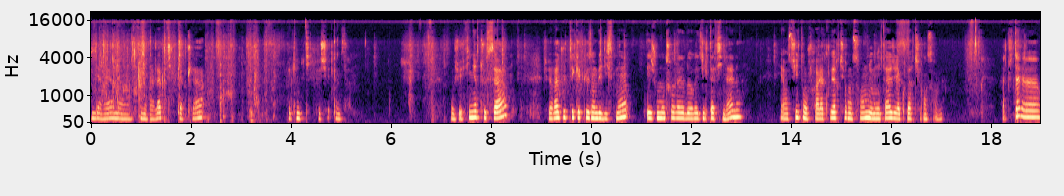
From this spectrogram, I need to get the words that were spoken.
Derrière on aura la petite carte là avec une petite pochette comme ça. Donc je vais finir tout ça. Je vais rajouter quelques embellissements et je vous montrerai le résultat final. Et ensuite, on fera la couverture ensemble, le montage et la couverture ensemble. A tout à l'heure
